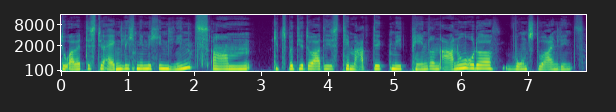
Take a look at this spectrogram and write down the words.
Du arbeitest ja eigentlich nämlich in Linz. Ähm, Gibt es bei dir da auch die Thematik mit Pendeln auch noch oder wohnst du auch in Linz?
